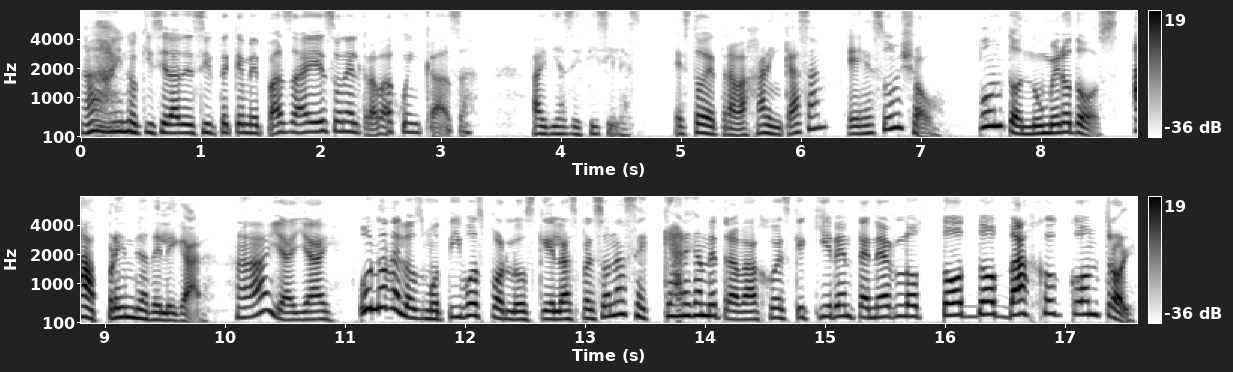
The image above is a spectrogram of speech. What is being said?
Ay, no quisiera decirte que me pasa eso en el trabajo en casa. Hay días difíciles. Esto de trabajar en casa es un show. Punto número 2. Aprende a delegar. Ay, ay, ay. Uno de los motivos por los que las personas se cargan de trabajo es que quieren tenerlo todo bajo control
